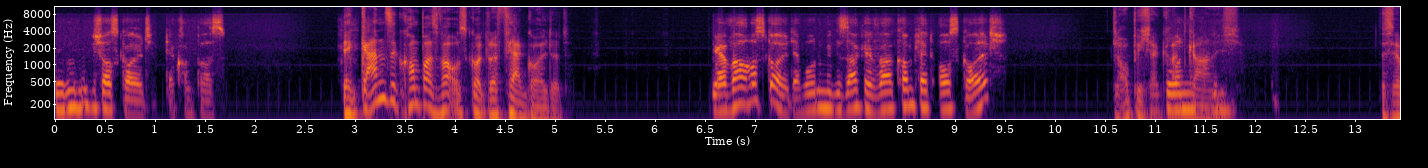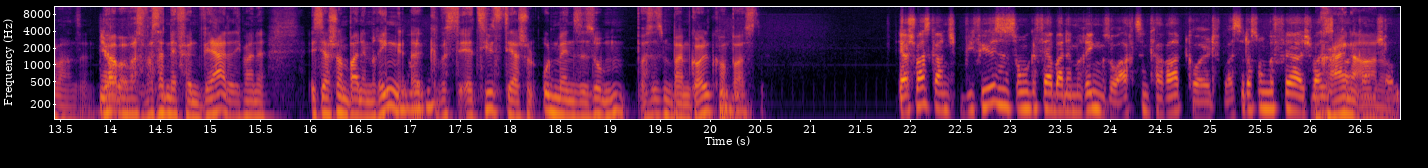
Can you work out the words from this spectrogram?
Der war wirklich aus Gold, der Kompass. Der ganze Kompass war aus Gold oder vergoldet. Der war aus Gold. Der wurde mir gesagt, er war komplett aus Gold. Glaube ich ja gerade gar nicht. Das ist ja Wahnsinn. Ja, Ja. aber was, was hat denn der für einen Wert? Ich meine, ist ja schon bei einem Ring, äh, was- erzielst du ja schon unmense Summen. Was ist denn beim Goldkompass? Ja, ich weiß gar nicht, wie viel ist es ungefähr bei einem Ring? So 18 Karat Gold. Weißt du das ungefähr? Ich weiß Keine es gar nicht. Ahnung.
